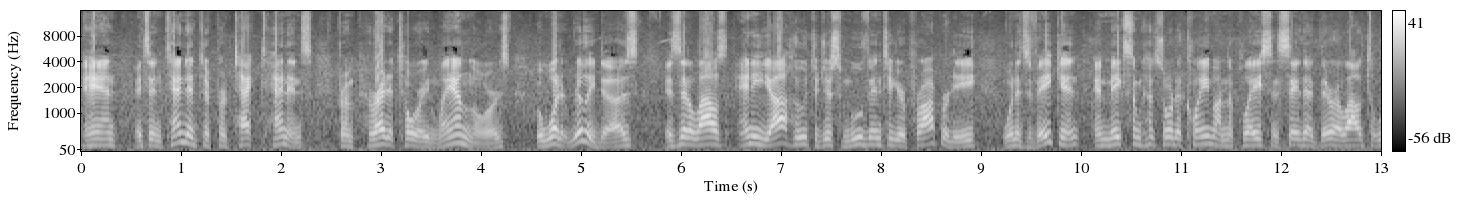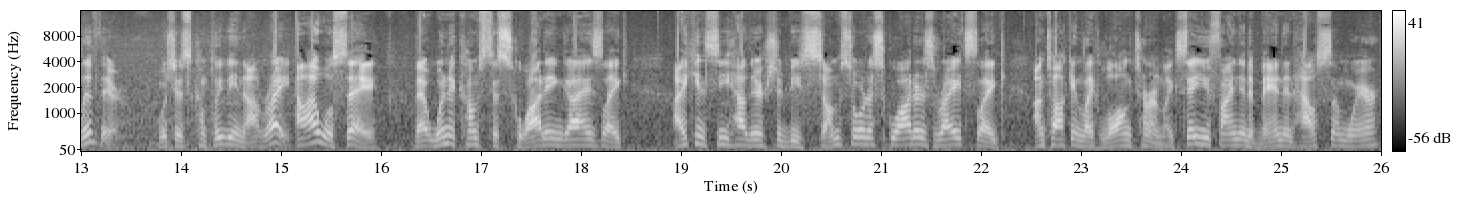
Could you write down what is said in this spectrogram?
and it's intended to protect tenants from predatory landlords. But what it really does is it allows any Yahoo to just move into your property when it's vacant and make some sort of claim on the place and say that they're allowed to live there, which is completely not right. Now, I will say that when it comes to squatting, guys, like I can see how there should be some sort of squatters' rights. Like I'm talking like long term. Like say you find an abandoned house somewhere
